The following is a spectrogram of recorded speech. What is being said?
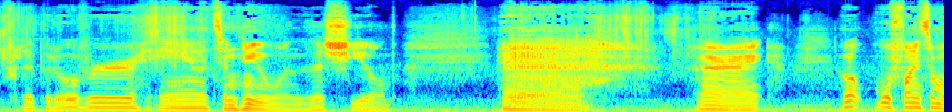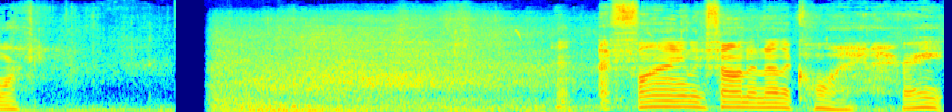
Flip it over, and it's a new one, the shield. Alright. Well, we'll find some more. I finally found another coin, right?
